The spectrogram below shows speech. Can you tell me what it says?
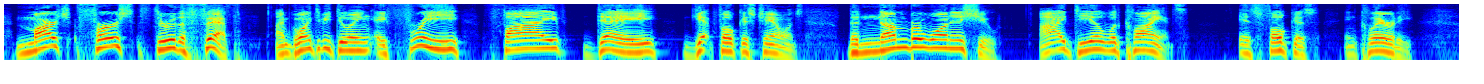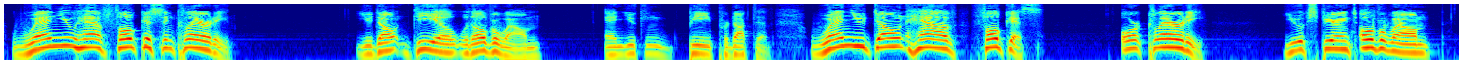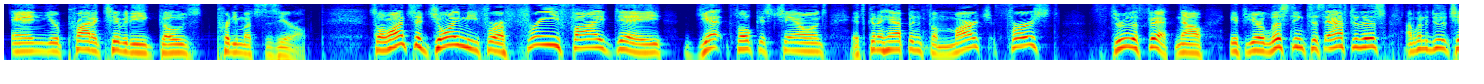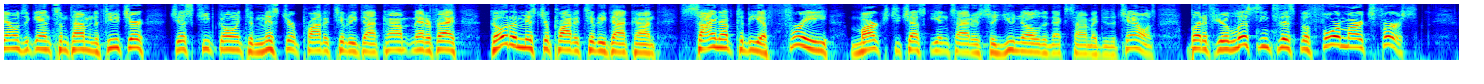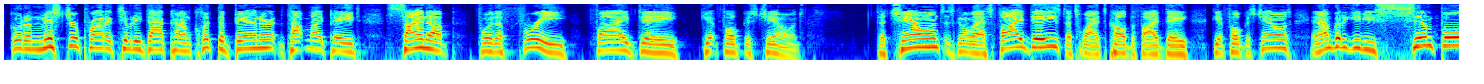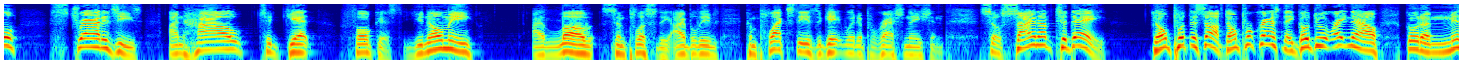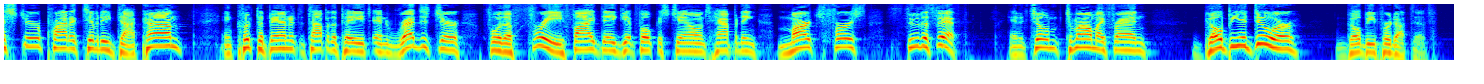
March 1st through the 5th, I'm going to be doing a free five day Get Focused Challenge. The number one issue I deal with clients is focus and clarity. When you have focus and clarity, you don't deal with overwhelm and you can be productive. When you don't have focus or clarity, you experience overwhelm and your productivity goes pretty much to zero. So I want you to join me for a free five day Get Focus Challenge. It's going to happen from March 1st through the 5th. Now, if you're listening to this after this, I'm going to do the challenge again sometime in the future. Just keep going to MrProductivity.com. Matter of fact, go to MrProductivity.com, sign up to be a free Mark Struczewski Insider so you know the next time I do the challenge. But if you're listening to this before March 1st, go to MrProductivity.com, click the banner at the top of my page, sign up for the free five day Get Focused Challenge. The challenge is going to last five days. That's why it's called the five day Get Focused Challenge. And I'm going to give you simple strategies on how to get focused. You know me, I love simplicity. I believe complexity is the gateway to procrastination. So sign up today. Don't put this off. Don't procrastinate. Go do it right now. Go to MrProductivity.com and click the banner at the top of the page and register for the free five day Get Focused Challenge happening March 1st through the 5th. And until tomorrow, my friend, go be a doer, go be productive.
